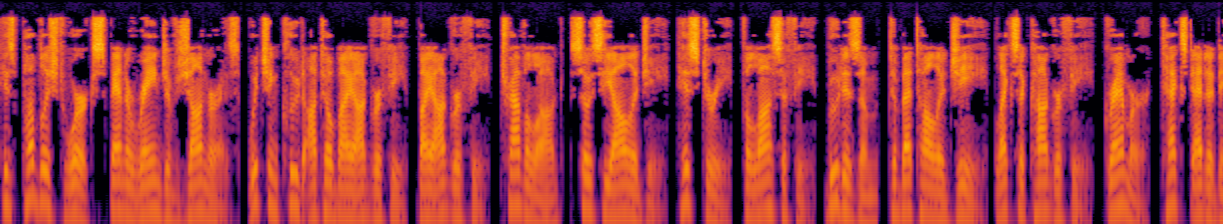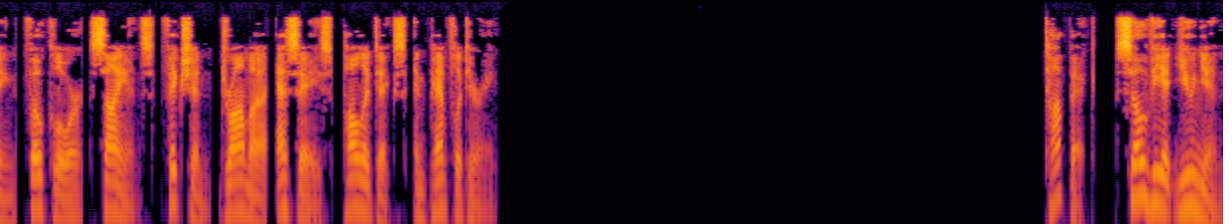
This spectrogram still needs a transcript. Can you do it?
His published works span a range of genres, which include autobiography, biography, travelogue, sociology, history, philosophy, Buddhism, Tibetology, lexicography, grammar, text editing, folklore, science, fiction, drama, essays, politics, and pamphleteering. Soviet Union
